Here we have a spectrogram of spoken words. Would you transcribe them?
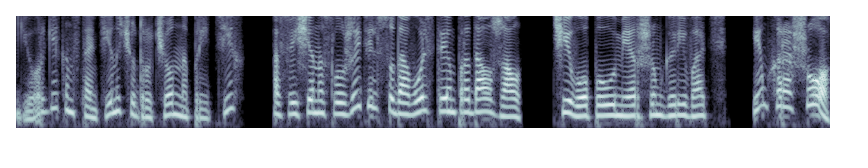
Георгий Константинович удрученно притих, а священнослужитель с удовольствием продолжал, чего по умершим горевать. Им хорошо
